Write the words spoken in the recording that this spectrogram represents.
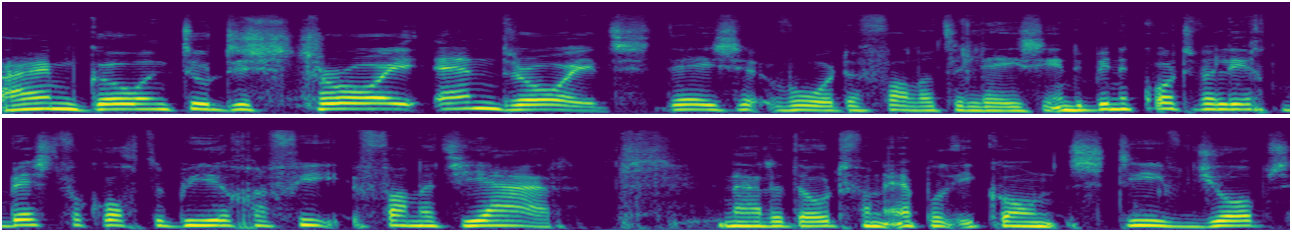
I'm going to destroy Android. Deze woorden vallen te lezen in de binnenkort wellicht best verkochte biografie van het jaar. Na de dood van Apple-icoon Steve Jobs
